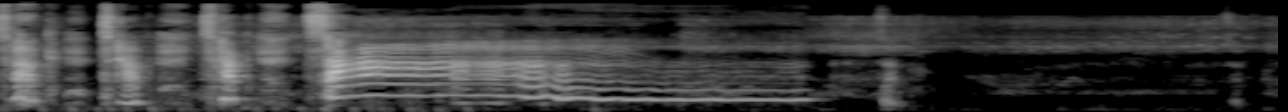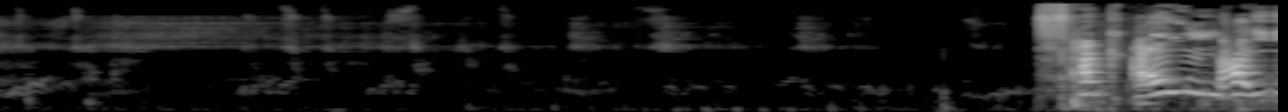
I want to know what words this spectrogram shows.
Zack, zack, zack, zack. Zack. Zack, oh nein!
